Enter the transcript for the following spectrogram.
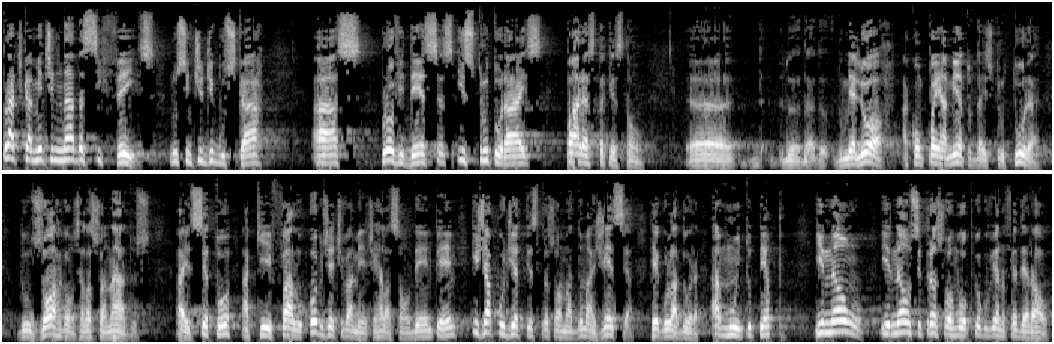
praticamente nada se fez no sentido de buscar as providências estruturais para esta questão eh, do, melhor acompanhamento da estrutura dos órgãos relacionados a esse setor. Aqui falo objetivamente em relação ao DNPM, que já podia ter se transformado numa agência reguladora há muito tempo e não, e não se transformou porque o governo federal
